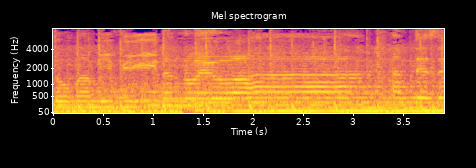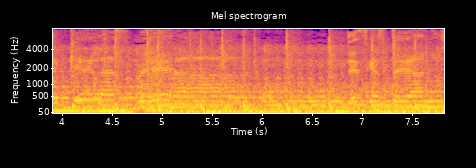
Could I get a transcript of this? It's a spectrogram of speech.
Toma mi vida nueva antes de que la espera desgaste a mi.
